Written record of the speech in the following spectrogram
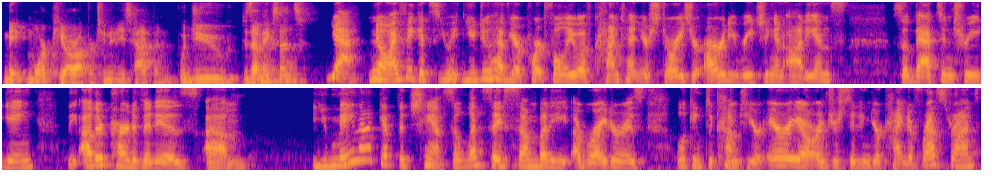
make more pr opportunities happen would you does that make sense yeah, no, I think it's you you do have your portfolio of content, your stories, you're already reaching an audience. So that's intriguing. The other part of it is um, you may not get the chance. So let's say somebody, a writer is looking to come to your area or interested in your kind of restaurant.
